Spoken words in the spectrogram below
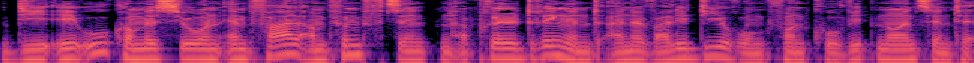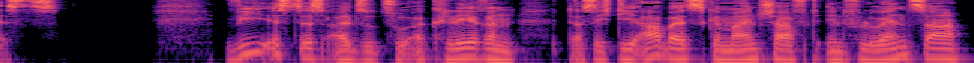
Die EU-Kommission empfahl am 15. April dringend eine Validierung von Covid-19-Tests. Wie ist es also zu erklären, dass sich die Arbeitsgemeinschaft Influenza,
